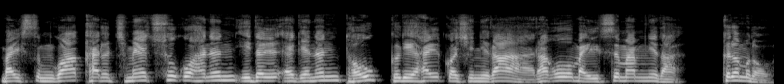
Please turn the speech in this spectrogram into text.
말씀과 가르침에 수고하는 이들에게는 더욱 그리할 것이니라 라고 말씀합니다. 그러므로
